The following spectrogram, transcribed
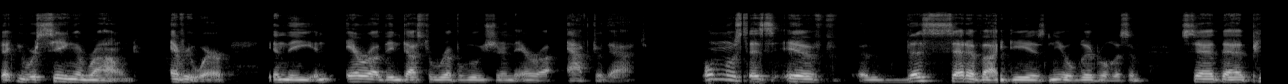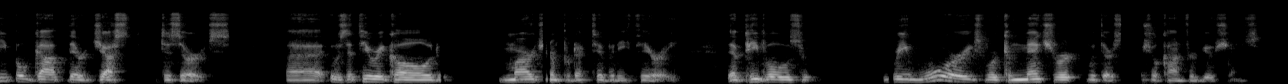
that you were seeing around everywhere in the era of the Industrial Revolution and the era after that? Almost as if uh, this set of ideas, neoliberalism, said that people got their just desserts. Uh, it was a theory called marginal productivity theory, that people's rewards were commensurate with their social contributions.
